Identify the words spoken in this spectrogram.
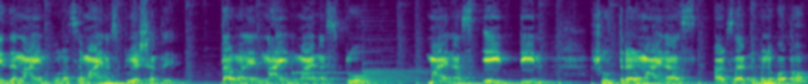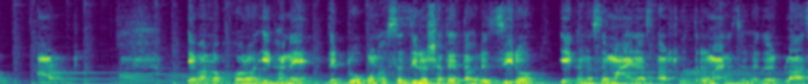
এই যে নাইন গুণ আছে মাইনাস টু এর সাথে। তার মানে nine minus two minus eighteen সূত্রের মাইনাস আর চার দুগুণে কত? আট। এবার লক্ষ্য করো, এখানে যে টু গুণ হচ্ছে জিরোর সাথে, তাহলে জিরো এখানে হচ্ছে মাইনাস আর সূত্রের মাইনাস হয়ে যাবে প্লাস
